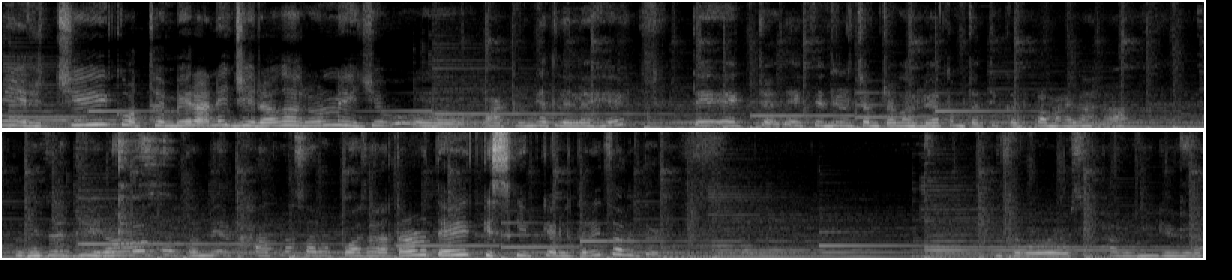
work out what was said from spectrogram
मिरची कोथिंबीर आणि जिरं घालून ह्याची जे वाटून घेतलेलं आहे ते एक एक ते दीड चमचा घालूया. तुमच्या तिखटप्रमाणे घाला. तुम्ही जर जिरं कोथिंबीर खात नसाल उपवासाला तर ते स्किप केलं तरी चालतं सगळं व्यवस्थित हलवून घेऊया.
